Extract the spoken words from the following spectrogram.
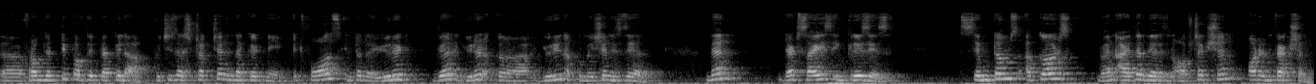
uh, from the tip of the papilla, which is a structure in the kidney, it falls into the unit where urine, uh, urine accumulation is there. Then that size increases. Symptoms occurs when either there is an obstruction or infection.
